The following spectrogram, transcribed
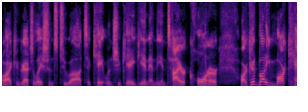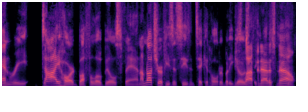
All right, congratulations to uh to Katlyn Chookagian and the entire corner. Our good buddy Mark Henry, diehard Buffalo Bills fan. I'm not sure if he's a season ticket holder, but he He's goes to laughing at us now.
